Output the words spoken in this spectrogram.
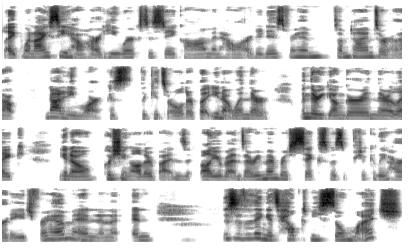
like when i see how hard he works to stay calm and how hard it is for him sometimes or how not anymore because the kids are older but you know when they're when they're younger and they're like you know pushing all their buttons all your buttons. I remember six was a particularly hard age for him and and and this is the thing it's helped me so much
